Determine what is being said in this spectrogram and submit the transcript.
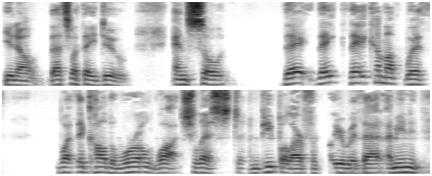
you know, that's what they do. And so they, they, they come up with what they call the World Watch List, and people are familiar with that. I mean,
